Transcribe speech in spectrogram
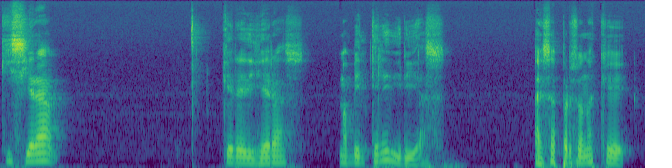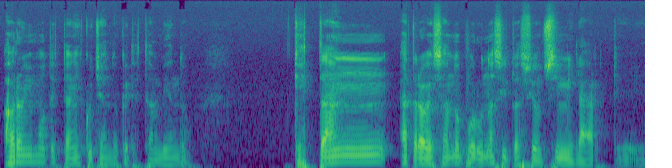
quisiera que le dijeras, más bien, ¿qué le dirías a esas personas que ahora mismo te están escuchando, que te están viendo, que están atravesando por una situación similar, que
